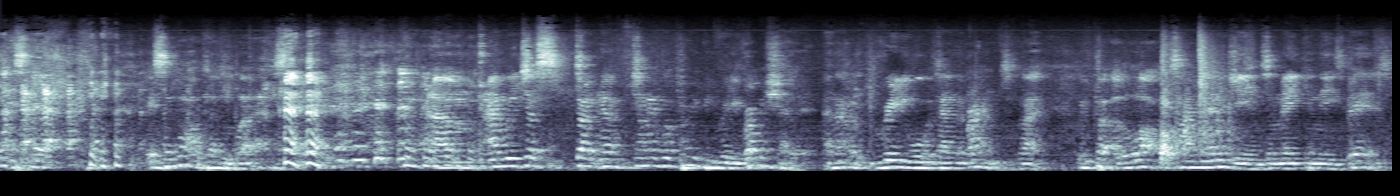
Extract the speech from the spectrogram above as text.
it's, a, it's a lot of bloody work. um, and we just don't know, know, we'll probably be really rubbish at it. And that would really water down the brand. Like, we put a lot of time and energy into making these beers.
